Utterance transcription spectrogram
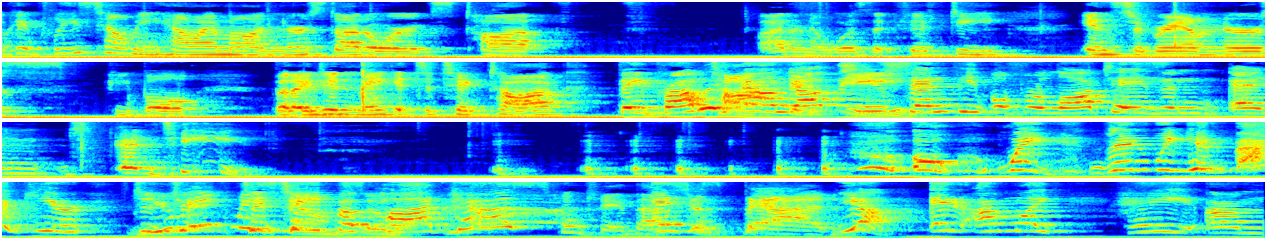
Okay, please tell me how I'm on nurse.org's top. I don't know, was it 50 Instagram nurse people? But I didn't make it to TikTok. They probably Top found out that you send people for lattes and and and tea. oh wait, then we get back here to, You make me to tape a so podcast. Okay, that's And- just bad. Yeah, and I'm like, hey, um,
